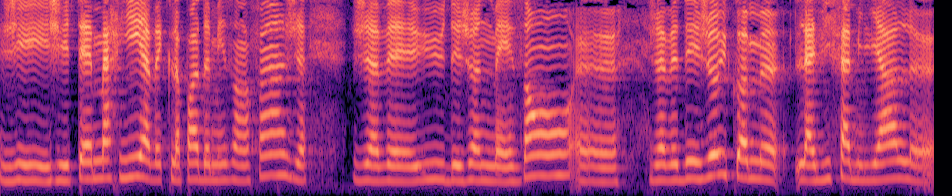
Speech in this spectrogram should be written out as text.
j'étais mariée avec le père de mes enfants. J'avais eu déjà une maison. Euh, j'avais déjà eu comme euh, la vie familiale, euh,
